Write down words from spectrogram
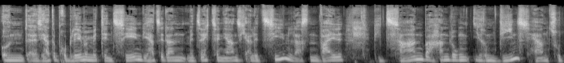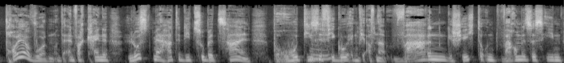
Und äh, sie hatte Probleme mit den Zähnen. Die hat sie dann mit 16 Jahren sich alle ziehen lassen, weil die Zahnbehandlungen ihrem Dienstherrn zu teuer wurden und er einfach keine Lust mehr hatte, die zu bezahlen. Beruht diese mhm. Figur irgendwie auf einer wahren Geschichte? Und warum ist es Ihnen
